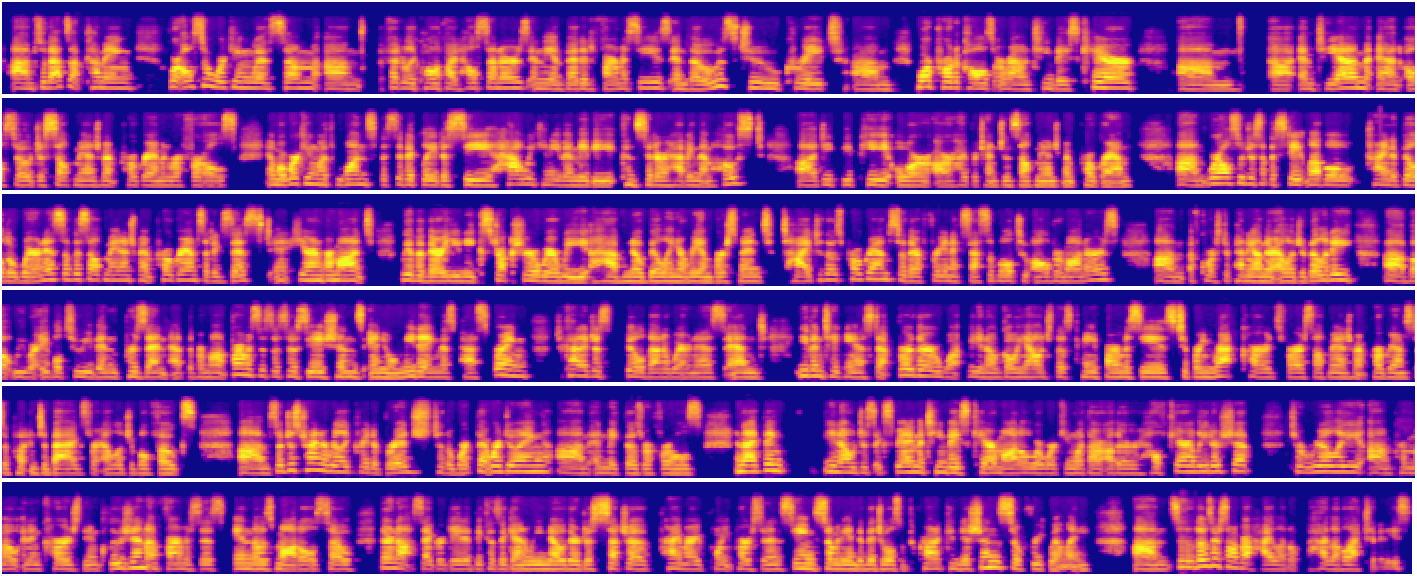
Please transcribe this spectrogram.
Um, so that's upcoming. We're also working with some um, federally qualified health centers and the embedded pharmacies in those to create um, more protocols around team-based care, um, uh, MTM and also just self-management program and referrals. And we're working with one specifically to see how we can even maybe consider having them host uh, DPP or our hypertension self-management program. Um, we're also just at the state level trying to build awareness of the self-management programs that exist in, here in Vermont. We have a very unique structure where we have no billing or reimbursement tied to those programs. So they're free and accessible to all Vermonters, um, of course, depending on their eligibility. Uh, but we were able to even present at the Vermont Pharmacists Association's annual meeting this past spring to kind of just build that awareness and even taking a step further, what, you know, going out into those community pharmacies to bring rack cards for our self-management programs to put into bags for eligible folks. Um, so just trying to really create a bridge to the work that we're doing um, and make those referrals. And I think you know, just expanding the team-based care model. We're working with our other healthcare leadership to really um, promote and encourage the inclusion of pharmacists in those models. So they're not segregated because again, we know they're just such a primary point person and seeing so many individuals with chronic conditions so frequently. Um, so those are some of our high level, high level activities.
